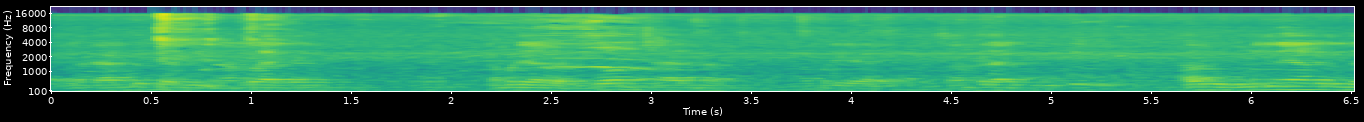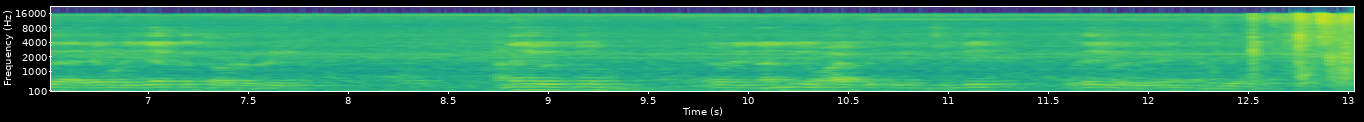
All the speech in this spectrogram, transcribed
என்னுடைய அன்பு தம்பி நடராஜன் நம்முடைய ஜோன் சேர்மன் நம்முடைய சந்திரன் அவர் உறுதுணையாக இருந்த என்னுடைய இயக்கத் அனைவருக்கும் என்னுடைய நன்றி வாழ்த்துக்களை சொல்லி விடைபெறுகிறேன் நன்றி வணக்கம்.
